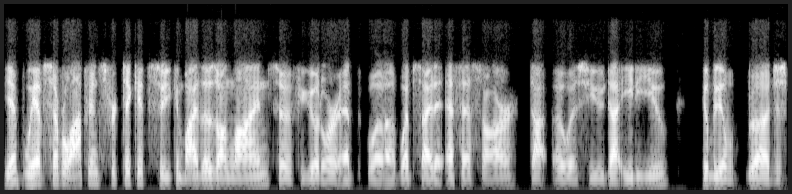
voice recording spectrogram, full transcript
Yep, we have several options for tickets, so you can buy those online. So if you go to our uh, website at fsr.osu.edu, you'll be able to uh, just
